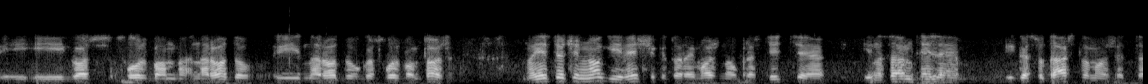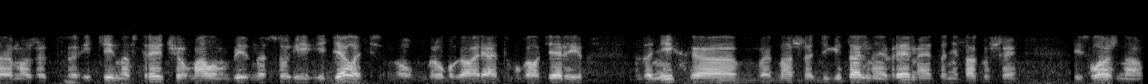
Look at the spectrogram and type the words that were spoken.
и, и госслужбам народу, и народу госслужбам есть очень многие вещи, которые можно упростить, э, и на самом деле и государство может, э, может идти навстречу малому бизнесу и, и делать, ну, грубо говоря, эту бухгалтерию за них. Э, в наше дигитальное время это не так уж и, и сложно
